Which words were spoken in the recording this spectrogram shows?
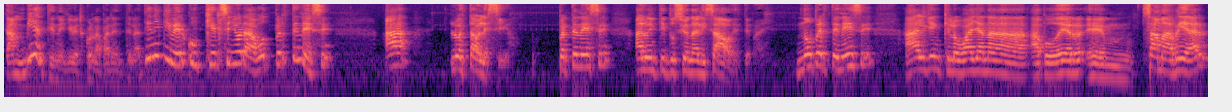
también tiene que ver con la parentela. Tiene que ver con que el señor Abbott pertenece a lo establecido. Pertenece a lo institucionalizado de este país. No pertenece a alguien que lo vayan a, a poder em, zamarrear,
